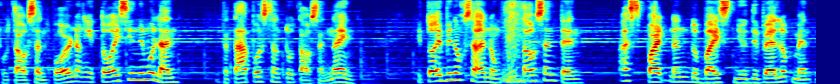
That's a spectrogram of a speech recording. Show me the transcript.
2004 nang ito ay sinimulan at natapos ng 2009. Ito ay binuksan noong 2010 as part ng Dubai's new development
